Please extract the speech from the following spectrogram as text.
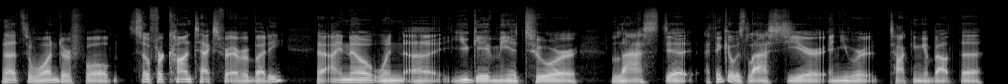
That's wonderful. So, for context for everybody, I know when uh, you gave me a tour last, uh, I think it was last year, and you were talking about the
